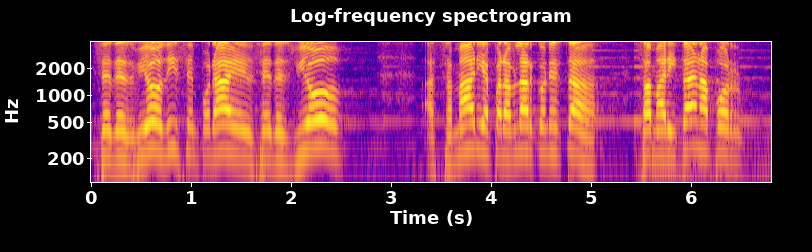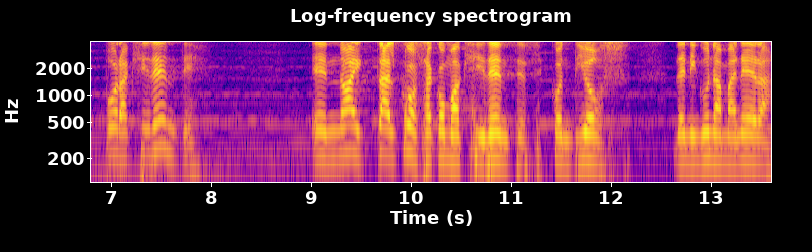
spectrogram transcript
Se desvió, dicen por ahí, se desvió a Samaria para hablar con esta samaritana por, por accidente. Eh, no hay tal cosa como accidentes con Dios de ninguna manera.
